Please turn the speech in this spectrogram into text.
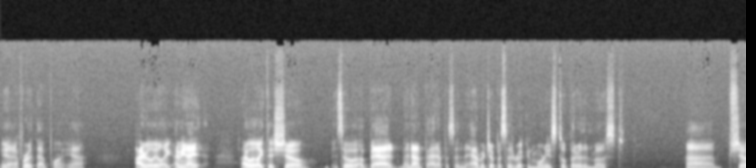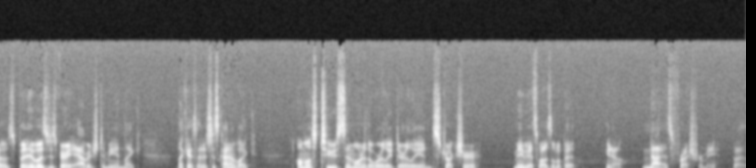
Yeah, if we're at that point, yeah. I really like. I mean, I, I really like this show. So a bad, not a bad episode, an average episode. of Rick and Morty is still better than most uh, shows, but it was just very average to me. And like, like I said, it's just kind of like almost too similar to the Whirly Dirly in structure. Maybe that's why it was a little bit, you know, not as fresh for me. But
